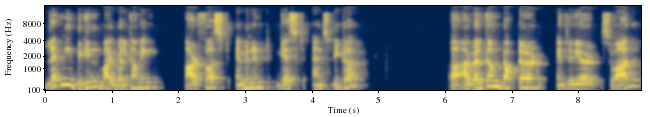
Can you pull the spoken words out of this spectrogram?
Let me begin by welcoming our first eminent guest and speaker. Uh, I welcome Dr. Engineer Suaad.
